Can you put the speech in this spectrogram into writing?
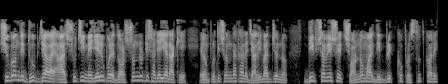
সুগন্ধি ধূপ জ্বালায় আর সূচি মেজের উপরে দর্শন রুটি সাজাইয়া রাখে এবং প্রতি সন্ধ্যাকালে জ্বালিবার জন্য দ্বীপস্বামীর সহিত স্বর্ণময় দ্বীপবৃক্ষ প্রস্তুত করে।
